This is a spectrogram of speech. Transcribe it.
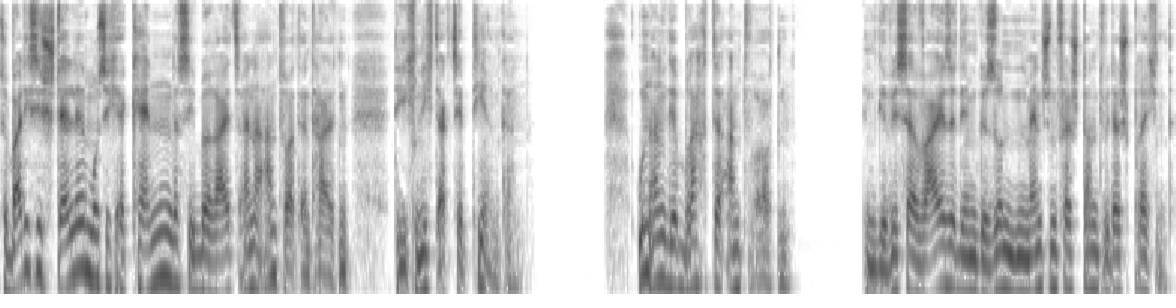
Sobald ich sie stelle, muss ich erkennen, dass sie bereits eine Antwort enthalten, die ich nicht akzeptieren kann. Unangebrachte Antworten, in gewisser Weise dem gesunden Menschenverstand widersprechend.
